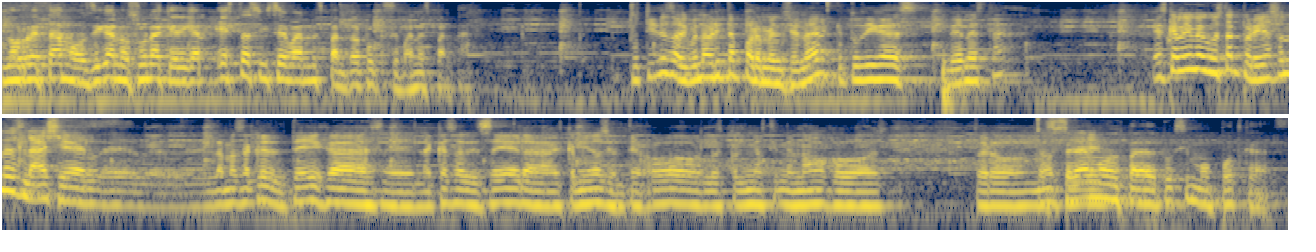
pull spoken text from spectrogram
Los retamos, díganos una que digan, estas sí se van a espantar porque se van a espantar. ¿Tú tienes alguna ahorita para mencionar que tú digas, vean esta? Es que a mí me gustan, pero ya son slasher. eh, La masacre de Texas, eh, La casa de cera, El camino hacia el terror, Las colinas tienen ojos. Pero no Nos sé. esperamos para el próximo podcast.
